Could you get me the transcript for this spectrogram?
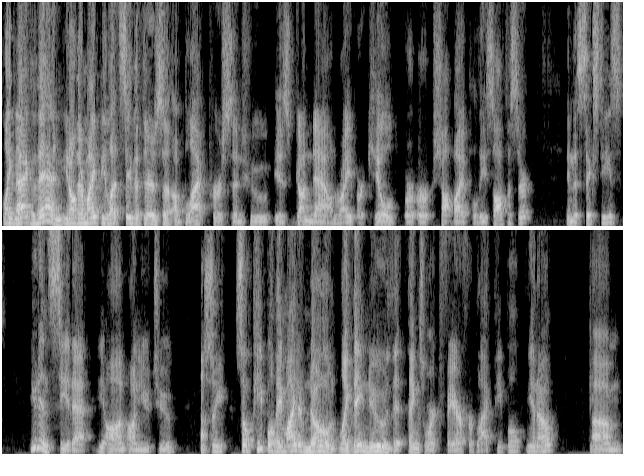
like Now- back then, you know, there might be, let's say that there's a, a black person who is gunned down, right, or killed or, or shot by a police officer in the 60s. You didn't see that on, on YouTube. So, so people, they might have known, like they knew that things weren't fair for black people, you know, um,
